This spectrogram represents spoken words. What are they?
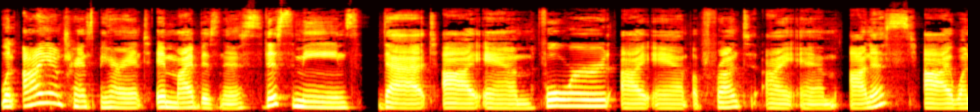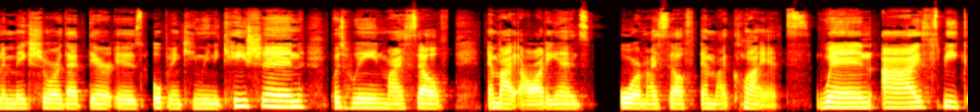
when I am transparent in my business, this means that I am forward, I am upfront, I am honest. I want to make sure that there is open communication between myself and my audience or myself and my clients. When I speak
